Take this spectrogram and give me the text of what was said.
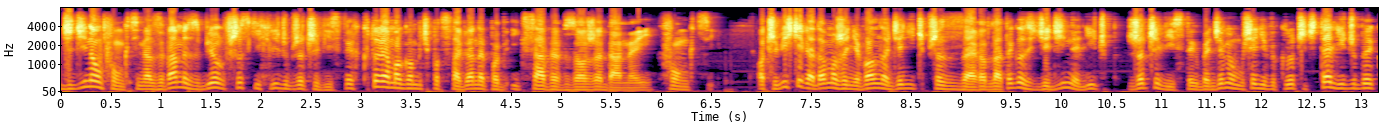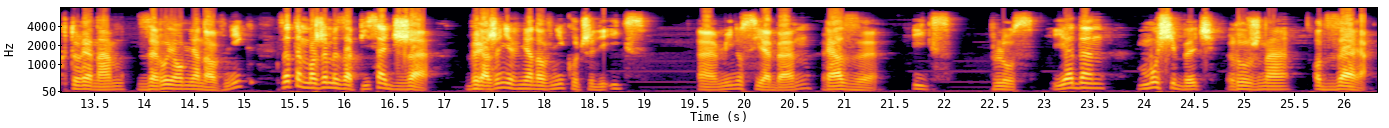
Dziedziną funkcji nazywamy zbiór wszystkich liczb rzeczywistych, które mogą być podstawione pod x we wzorze danej funkcji. Oczywiście wiadomo, że nie wolno dzielić przez 0, dlatego z dziedziny liczb rzeczywistych będziemy musieli wykluczyć te liczby, które nam zerują mianownik. Zatem możemy zapisać, że wyrażenie w mianowniku, czyli x e, minus 1 razy x plus 1 musi być różne od zera.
